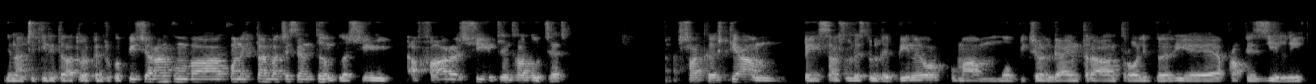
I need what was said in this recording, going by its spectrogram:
din a citi literatură pentru copii și eram cumva conectat la ce se întâmplă și afară și prin traduceri. Așa că știam peisajul destul de bine, oricum am obiceiul de a intra într-o librărie aproape zilnic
